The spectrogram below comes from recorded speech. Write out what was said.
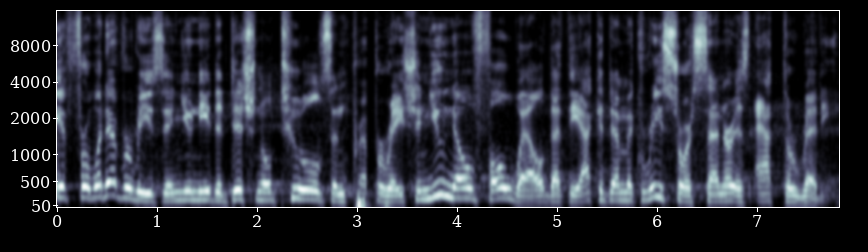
if for whatever reason you need additional tools and preparation, you know full well that the Academic Resource Center is at the ready.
